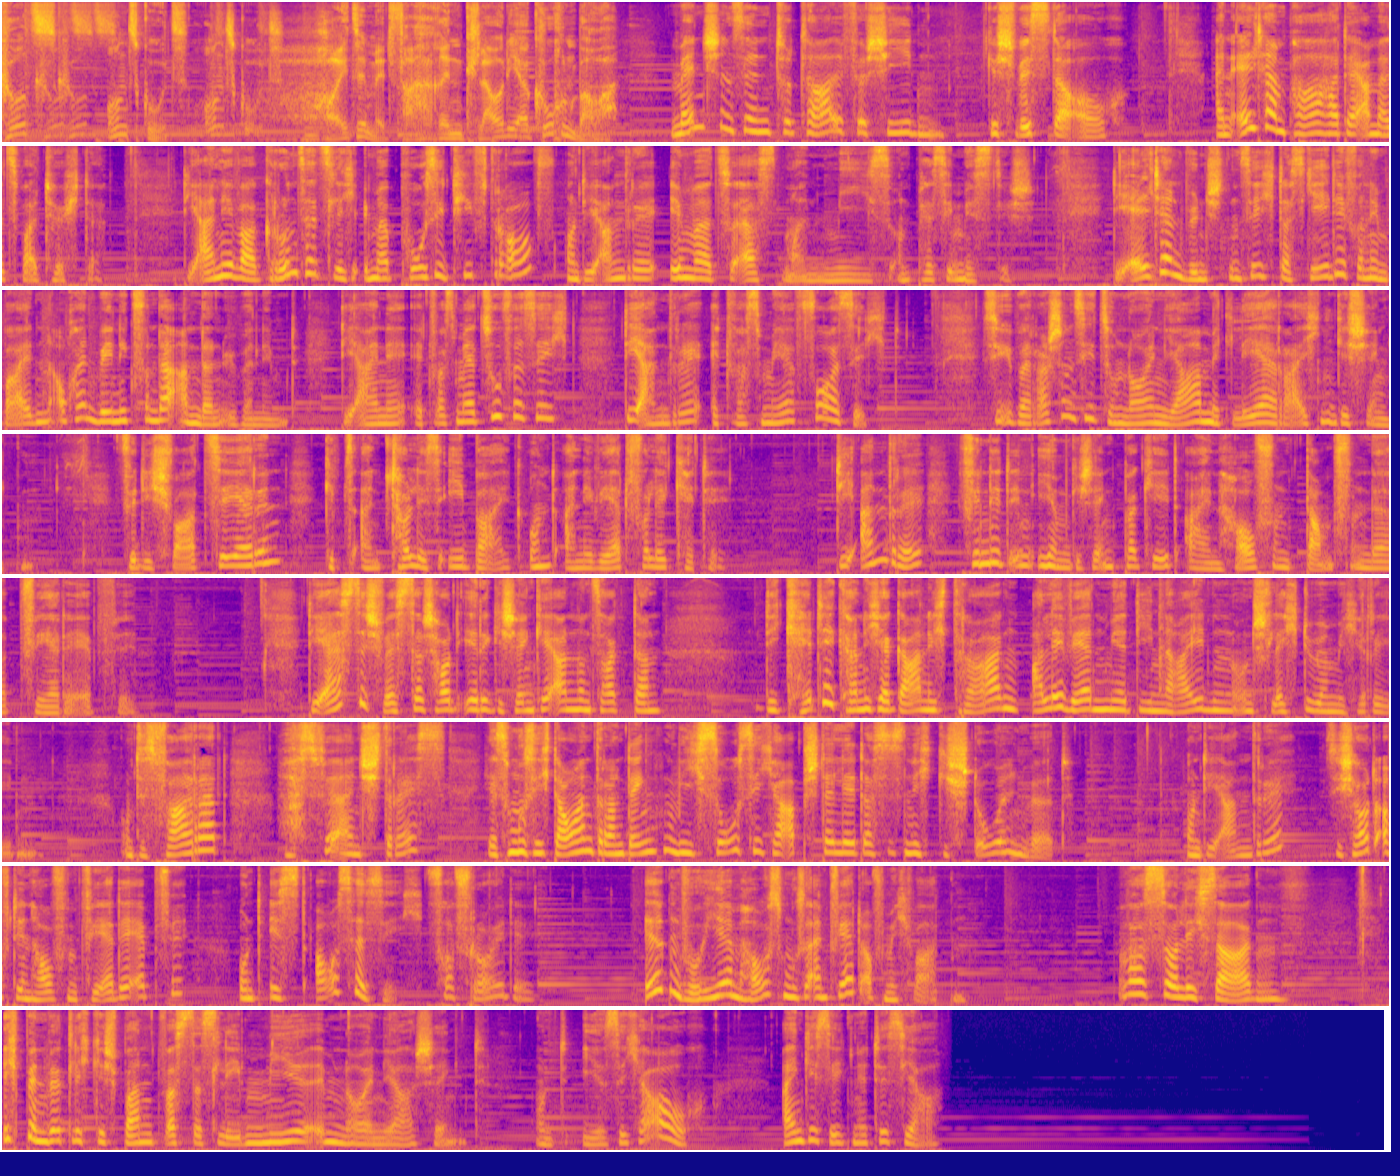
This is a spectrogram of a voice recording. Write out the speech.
Kurz und gut und gut. Heute mit Pfarrerin Claudia Kuchenbauer. Menschen sind total verschieden, Geschwister auch. Ein Elternpaar hatte einmal zwei Töchter. Die eine war grundsätzlich immer positiv drauf und die andere immer zuerst mal mies und pessimistisch. Die Eltern wünschten sich, dass jede von den beiden auch ein wenig von der anderen übernimmt. Die eine etwas mehr Zuversicht, die andere etwas mehr Vorsicht. Sie überraschen sie zum neuen Jahr mit lehrreichen Geschenken. Für die Schwarzseherin gibt's ein tolles E-Bike und eine wertvolle Kette. Die andere findet in ihrem Geschenkpaket einen Haufen dampfender Pferdeäpfel. Die erste Schwester schaut ihre Geschenke an und sagt dann, die Kette kann ich ja gar nicht tragen, alle werden mir die neiden und schlecht über mich reden. Und das Fahrrad, was für ein Stress. Jetzt muss ich dauernd dran denken, wie ich so sicher abstelle, dass es nicht gestohlen wird. Und die andere, sie schaut auf den Haufen Pferdeäpfel und ist außer sich vor Freude. Irgendwo hier im Haus muss ein Pferd auf mich warten. Was soll ich sagen? Ich bin wirklich gespannt, was das Leben mir im neuen Jahr schenkt und ihr sicher auch. Ein gesegnetes Jahr.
